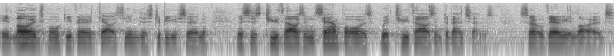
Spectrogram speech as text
a large multivariate Gaussian distribution. This is 2,000 samples with 2,000 dimensions, so very large.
